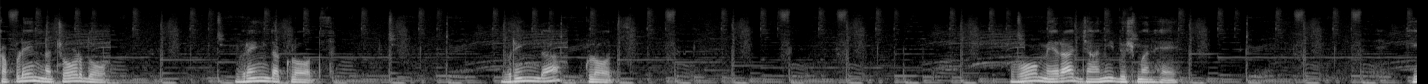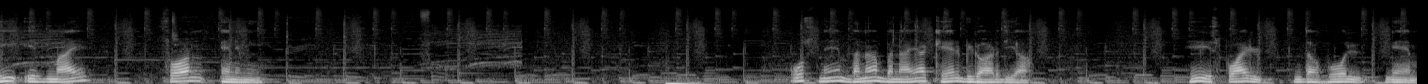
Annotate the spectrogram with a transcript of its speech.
कपड़े नचोड़ दो। Wring the clothes wring the clothes वो मेरा जानी दुश्मन है। ही इज़ माई स्वर्ण एनिमी उसने बना बनाया खेल बिगाड़ दिया। He spoiled the whole game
